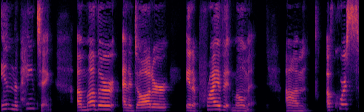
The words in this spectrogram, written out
in the painting, a mother and a daughter in a private moment. Um, of course,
